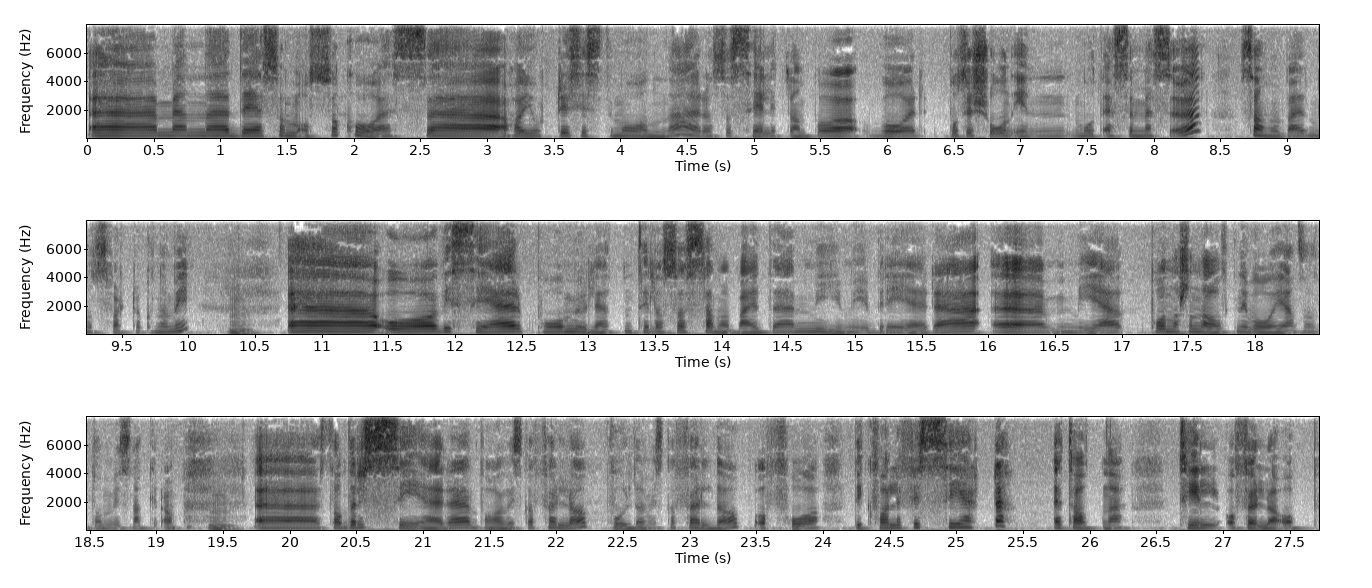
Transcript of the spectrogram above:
Eh, Men eh, det som også KS eh, har gjort de siste månedene, er også å se litt på vår posisjon inn mot SMSØ, samarbeid mot svart økonomi. Mm. og vi ser på muligheten til også å samarbeide mye, mye bredere med, på nasjonalt nivå igjen, sånn som vi snakker om. Mm. standardisere hva vi skal følge opp, hvordan vi skal følge det opp, og få de kvalifiserte etatene til å følge opp.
